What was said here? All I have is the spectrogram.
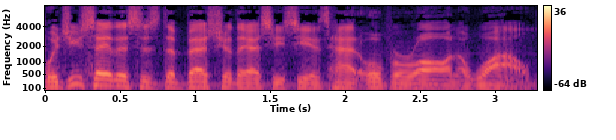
would you say this is the best year the SEC has had overall in a while?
